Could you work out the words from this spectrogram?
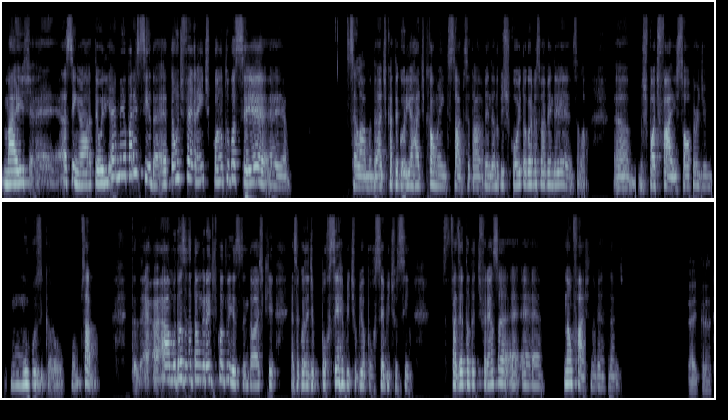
Mas, é, assim, a teoria é meio parecida. É tão diferente quanto você, é, sei lá, mudar de categoria radicalmente, sabe? Você está vendendo biscoito, agora você vai vender, sei lá, uh, Spotify, software de música, ou, sabe? É, a mudança é tão grande quanto isso. Então, acho que essa coisa de por ser B2B ou por ser B2C fazer tanta diferença é, é não faz, na verdade. É interessante.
